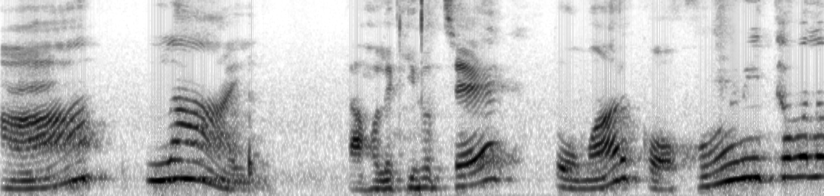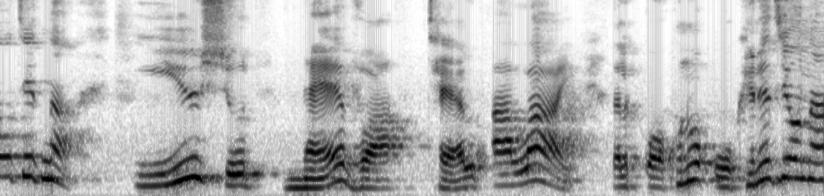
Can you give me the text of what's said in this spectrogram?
a lie. তাহলে কি হচ্ছে? তোমার কখনো মিথ্যা বলা উচিত না। You should never tell a lie তাহলে কখনো ওখানে যেও না।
